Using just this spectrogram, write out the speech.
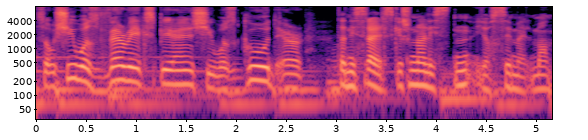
So she was very experienced, she was good. Her, Den israelske journalisten Yossi Melman.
